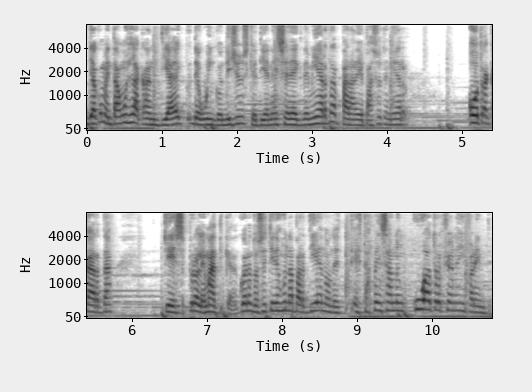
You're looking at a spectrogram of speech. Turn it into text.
ya comentamos la cantidad de, win conditions que tiene ese deck de mierda para de paso tener otra carta que es problemática, ¿de acuerdo? Entonces tienes una partida en donde estás pensando en cuatro opciones diferentes.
